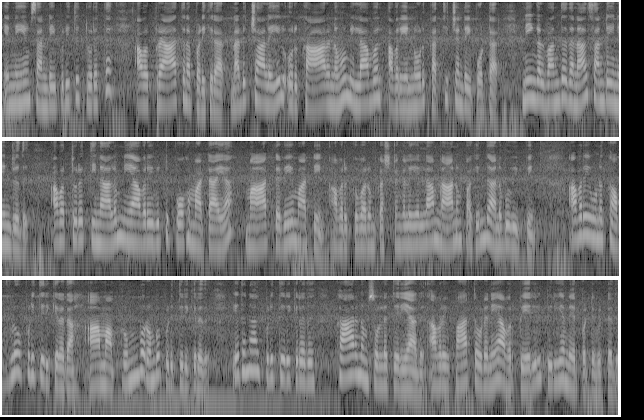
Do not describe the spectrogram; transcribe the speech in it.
என்னையும் சண்டை பிடித்து துரத்த அவர் பிரார்த்தனைப்படுகிறார். நடுச்சாலையில் ஒரு காரணமும் இல்லாமல் அவர் என்னோடு கத்தி சண்டை போட்டார். நீங்கள் வந்ததனால் சண்டை நின்றது. அவர் துரத்தினாலும் நீ அவரை விட்டு போக மாட்டாயா மாட்டவே மாட்டேன். அவருக்கு வரும் கஷ்டங்களை எல்லாம் நானும் பகிர்ந்து அனுபவிப்பேன். அவரை உனக்கு அவ்வளோ பிடித்திருக்கிறதா? ஆமாம் ரொம்ப ரொம்ப பிடித்திருக்கிறது. எதனால் பிடித்திருக்கிறது? காரணம் சொல்ல தெரியாது. அவரை பார்த்த உடனே அவர் பேரில் பிரியம் ஏற்பட்டு விட்டது.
